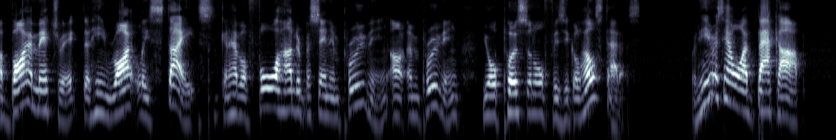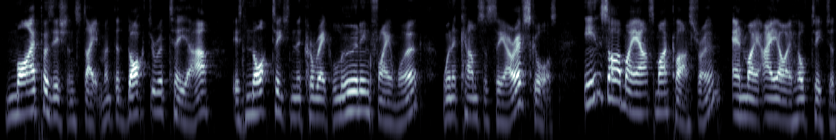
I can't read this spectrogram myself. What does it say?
a biometric that he rightly states can have a 400% improving, uh, improving your personal physical health status. And here is how I back up my position statement that Dr. Attia is not teaching the correct learning framework when it comes to CRF scores. Inside my Outsmart classroom and my AI health teacher,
